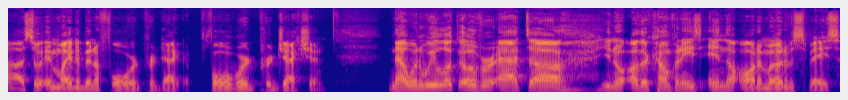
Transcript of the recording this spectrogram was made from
Uh, so it might have been a forward project forward projection. Now, when we look over at uh, you know other companies in the automotive space,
